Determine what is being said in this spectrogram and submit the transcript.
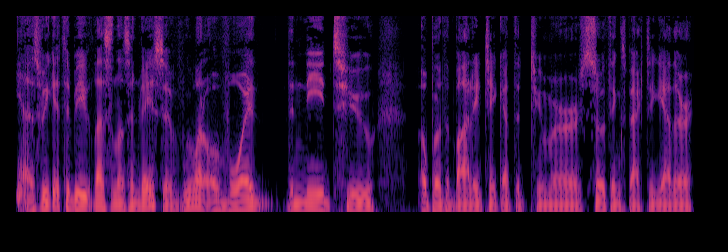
Yeah, as we get to be less and less invasive, we want to avoid the need to open up the body, take out the tumor, sew things back together.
